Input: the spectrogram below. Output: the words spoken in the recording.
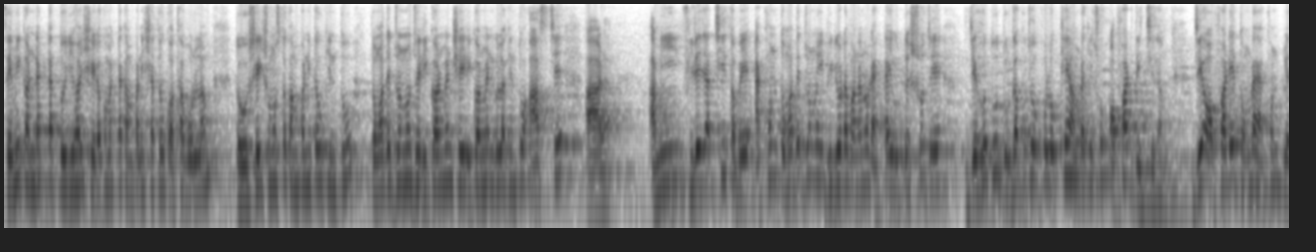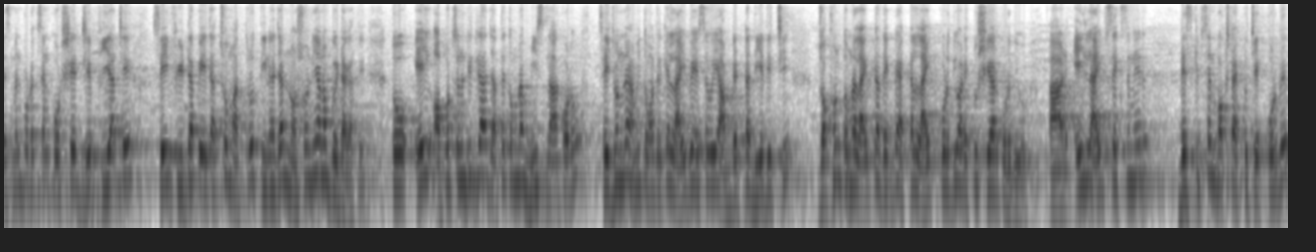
সেমি কন্ডাক্টর তৈরি হয়, সেরকম একটা কোম্পানির সাথেও কথা বললাম। তো সেই সমস্ত কোম্পানিতেও কিন্তু তোমাদের জন্য যে রিকোয়ারমেন্ট সেই রিকোয়ারমেন্টগুলো কিন্তু আসছে। আর আমি ফিরে যাচ্ছি, তবে এখন তোমাদের জন্য এই ভিডিওটা বানানোর একটাই উদ্দেশ্য যে, যেহেতু দুর্গাপুজো উপলক্ষে আমরা কিছু অফার দিচ্ছিলাম, যে অফারে তোমরা এখন প্লেসমেন্ট প্রোটেকশন কোর্সের যে ফি আছে, সেই ফিটা পেয়ে যাচ্ছ মাত্র তিন হাজার নশো নিরানব্বই টাকাতে। তো এই অপরচুনিটিটা যাতে তোমরা মিস না করো, সেই জন্য আমি তোমাদেরকে লাইভে এসে ওই আপডেটটা দিয়ে দিচ্ছি। যখন তোমরা লাইভটা দেখবে, একটা লাইক করে দিও আর একটু শেয়ার করে দিও। আর এই লাইভ সেকশনের ডেসক্রিপশন বক্সটা একটু চেক করবে।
